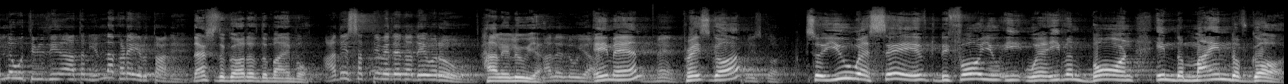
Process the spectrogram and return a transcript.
ಎಲ್ಲವೂ ತಿಳಿದಿದೆ ಆತನ ಎಲ್ಲ ಕಡೆ ಇರುತ್ತಾನೆ That's the God of the Bible. ಅದೇ ಸತ್ಯವೇದದ ದೇವರು Hallelujah. Hallelujah. Amen. Amen. Praise God. Praise God. So you were saved before you e- were even born in the mind of God.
